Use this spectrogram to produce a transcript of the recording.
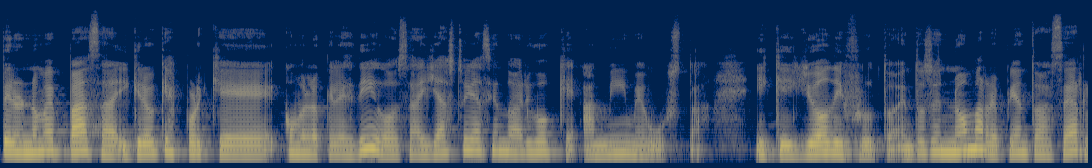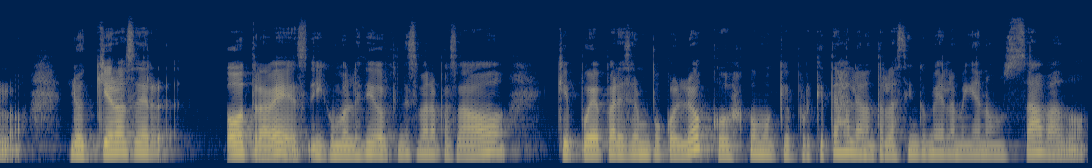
pero no me pasa y creo que es porque, como lo que les digo, o sea, ya estoy haciendo algo que a mí me gusta y que yo disfruto, entonces no me arrepiento de hacerlo, lo quiero hacer otra vez y como les digo, el fin de semana pasado que puede parecer un poco loco, es como que ¿por qué te vas a levantar a las 5 y media de la mañana un sábado?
